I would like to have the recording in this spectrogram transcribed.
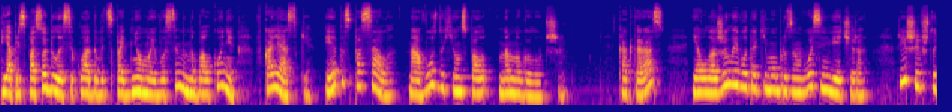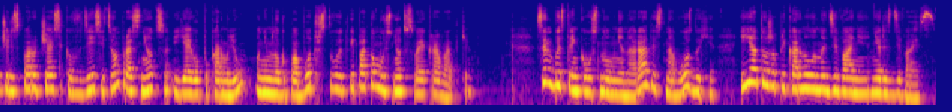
Я приспособилась укладывать спать днем моего сына на балконе в коляске, и это спасало. На воздухе он спал намного лучше. Как-то раз я уложила его таким образом в 8 вечера, решив, что через пару часиков в 10 он проснется, и я его покормлю, он немного пободрствует и потом уснет в своей кроватке. Сын быстренько уснул мне на радость, на воздухе, и я тоже прикорнула на диване, не раздеваясь.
